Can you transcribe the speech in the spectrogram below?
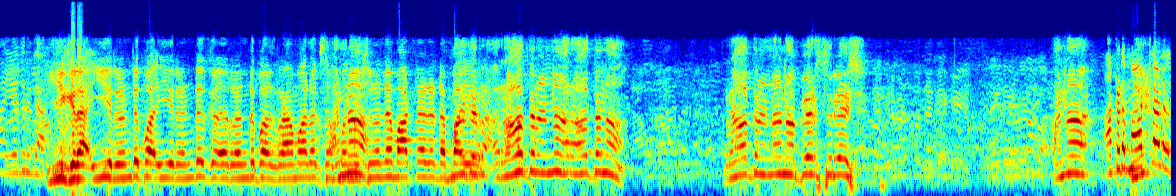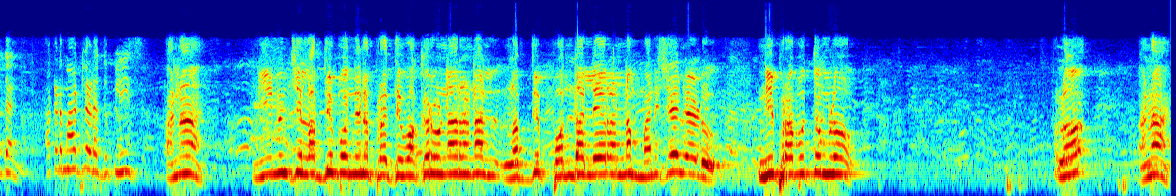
ఆ, ఎదురుగా. ఈ గ్రా ఈ రెండు ప- ఈ రెండు రెండు ప- గ్రామాలకు సంబంధించిన వాళ్ళే మాట్లాడేటబ్బా మాది రా- రాతనన్న రాతన రాతనన్న నా పేరు సురేష్. అన్నా అక్కడ మాట్లాడొద్దండి. అక్కడ మాట్లాడొద్దు ప్లీజ్. అన్నా నీ నుంచి లబ్ధి పొందిన ప్రతి ఒక్కరు ఉన్నారన్నా లబ్ధి పొందలేరన్న మనిషే లేడు నీ ప్రభుత్వంలో. హలో అన్నా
